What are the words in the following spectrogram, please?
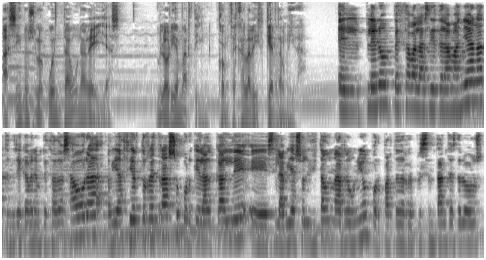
Así nos lo cuenta una de ellas, Gloria Martín, concejala de Izquierda Unida. El pleno empezaba a las 10 de la mañana, tendría que haber empezado a esa hora. Había cierto retraso porque el alcalde eh, se le había solicitado una reunión por parte de representantes de los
